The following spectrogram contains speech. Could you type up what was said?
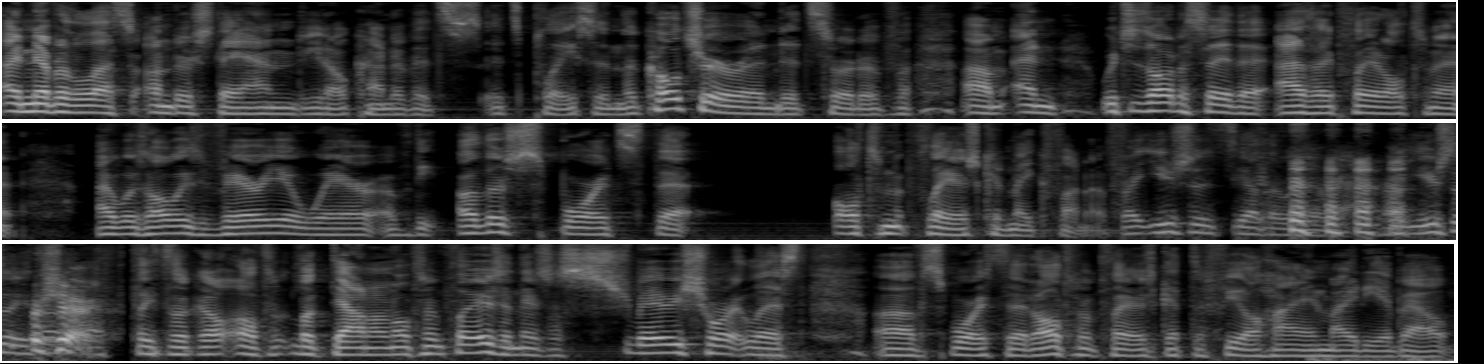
I nevertheless understand, you know, kind of its its place in the culture and its sort of, um, and which is all to say that as I played ultimate, I was always very aware of the other sports that ultimate players could make fun of. Right? Usually it's the other way around. Right? Usually for sure athletes look look down on ultimate players, and there's a sh- very short list of sports that ultimate players get to feel high and mighty about.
